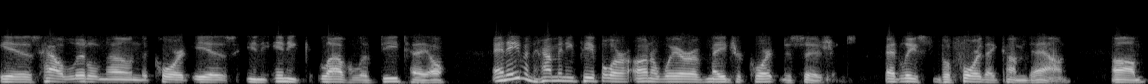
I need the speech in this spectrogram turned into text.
is how little known the court is in any level of detail, and even how many people are unaware of major court decisions, at least before they come down. Um,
